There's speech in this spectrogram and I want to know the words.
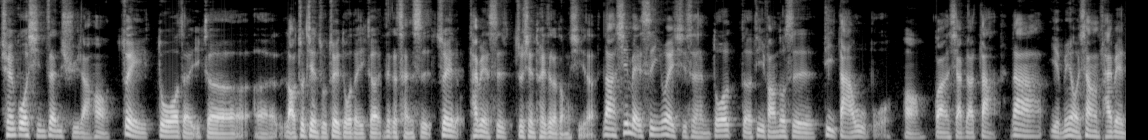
全国行政区然后最多的一个呃老旧建筑最多的一个那个城市，所以台北市就先推这个东西了。那新北市因为其实很多的地方都是地大物博哦，管辖比较大，那也没有像台北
